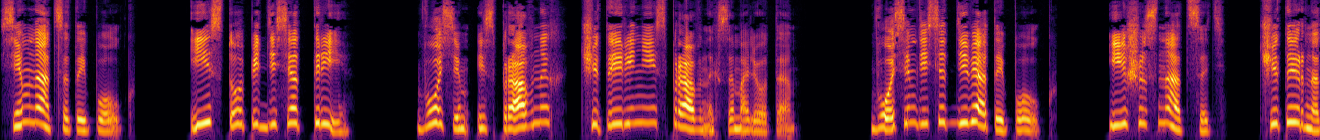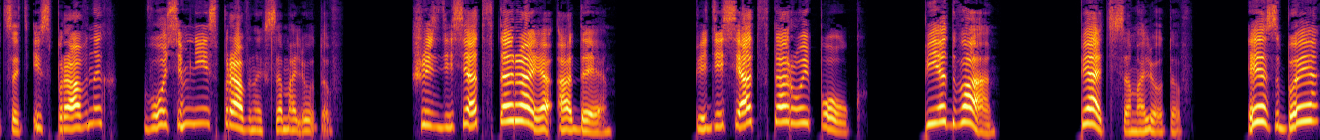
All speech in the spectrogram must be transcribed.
17-й полк. И-153. 8 исправных, 4 неисправных самолета. 89-й полк. И-16. 14 исправных, 8 неисправных самолетов. 62-я АД. 52-й полк. П-2. 5 самолетов. СБ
